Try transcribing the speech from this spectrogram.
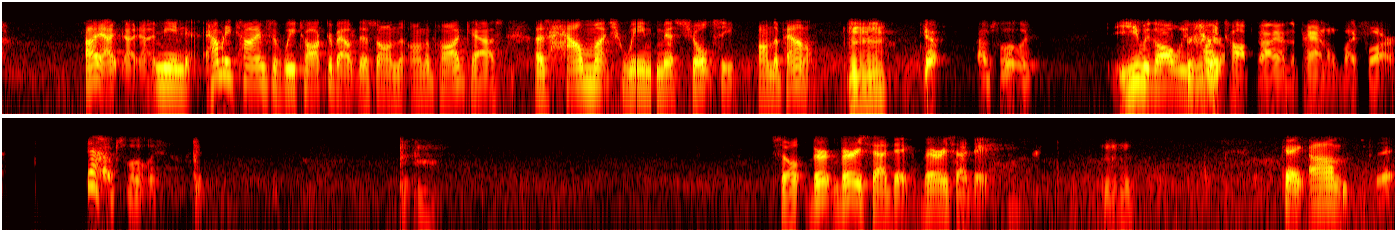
I, I, I mean, how many times have we talked about this on the on the podcast as how much we miss Schultze on the panel? Mm-hmm. Yep, absolutely, He was always For my top guy on the panel by far. Yeah. absolutely. So very very sad day. Very sad day. hmm Okay. Um,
